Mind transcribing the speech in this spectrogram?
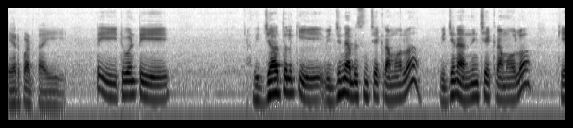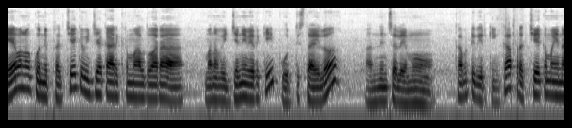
ఏర్పడతాయి. అంటే ఇటువంటి విద్యార్థులకి విద్యను అభ్యసించే క్రమంలో విద్యను అందించే క్రమంలో కేవలం కొన్ని ప్రత్యేక విద్యా కార్యక్రమాల ద్వారా మనం విద్యని వీరికి పూర్తి స్థాయిలో అందించలేము. కాబట్టి వీరికి ఇంకా ప్రత్యేకమైన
